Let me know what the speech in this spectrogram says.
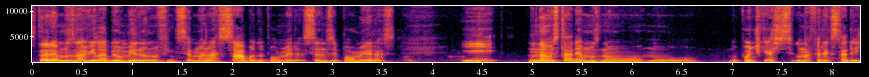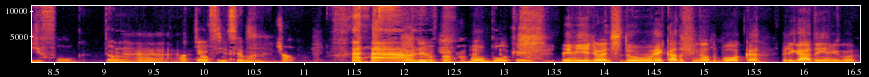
Estaremos na Vila Belmiro no fim de semana, sábado, Palmeiras, Santos e Palmeiras. E não estaremos no, no, no podcast de segunda-feira, que estarei de folga. Então, ah, até o fim certo. de semana. Tchau. Olha o Boca aí. Emílio, antes do recado final do Boca, obrigado, hein, amigo.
